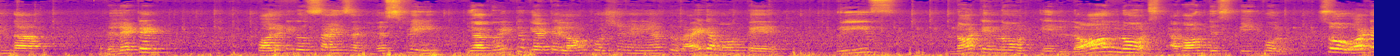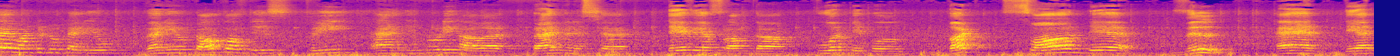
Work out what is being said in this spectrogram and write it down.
in the related political science and history, you are going to get a long question and you have to write about a brief, not a note, a long notes about these people. So what I wanted to tell you, when you talk of these three and including our Prime Minister, they were from the poor people, but for their will and they are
